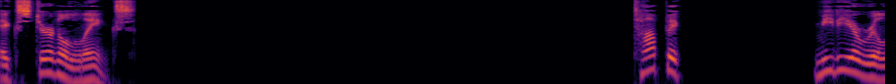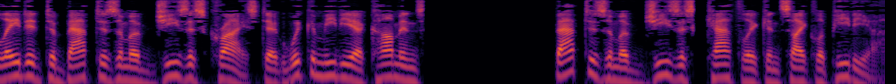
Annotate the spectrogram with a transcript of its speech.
External links. Media related to Baptism of Jesus Christ at Wikimedia Commons. Baptism of Jesus – Catholic Encyclopedia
